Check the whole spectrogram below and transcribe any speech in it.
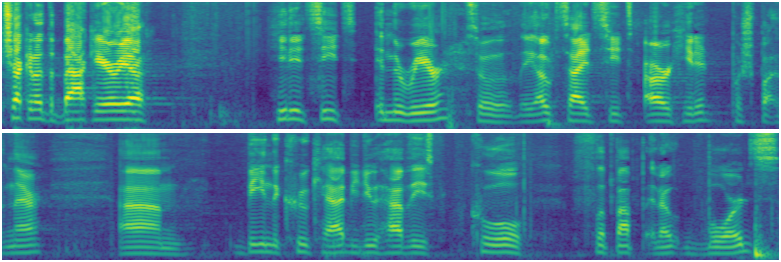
Checking out the back area. Heated seats in the rear. So the outside seats are heated. Push button there. Um, being the crew cab, you do have these cool flip up and out boards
